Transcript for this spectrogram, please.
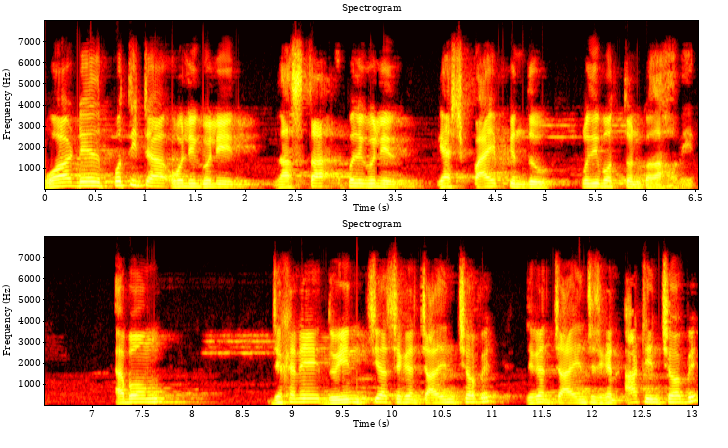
ওয়ার্ডের প্রতিটা অলিগলির রাস্তা, অলিগলির গ্যাস পাইপ কিন্তু পরিবর্তন করা হবে। এবং যেখানে দুই ইঞ্চি আছে, সেখানে চার ইঞ্চি হবে, যেখানে চার ইঞ্চি, সেখানে আট ইঞ্চি হবে।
